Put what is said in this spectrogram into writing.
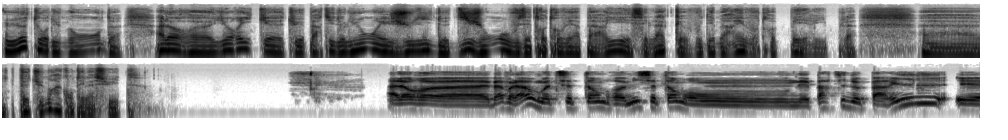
le tour du monde. Alors Yorick, tu es parti de Lyon et Julie de Dijon où vous êtes retrouvés à Paris et c'est là que vous démarrez votre périple. Peux-tu me raconter la suite? Alors, euh, ben voilà, au mois de septembre, mi-septembre, on est parti de Paris et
